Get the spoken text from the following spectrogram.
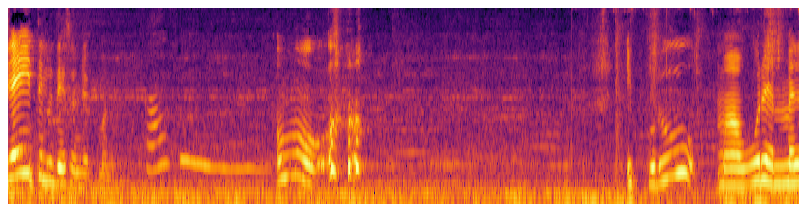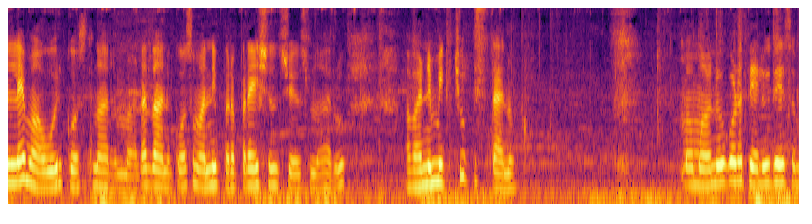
జై తెలుగుదేశం చెప్పు మనం అమ్మో. ఇప్పుడు మా ఊరు ఎమ్మెల్యే మా ఊరికి వస్తున్నారనమాట దానికోసం అన్ని ప్రిపరేషన్స్ చేస్తున్నారు. అవన్నీ మీకు చూపిస్తాను. మా మను కూడా తెలుగుదేశం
